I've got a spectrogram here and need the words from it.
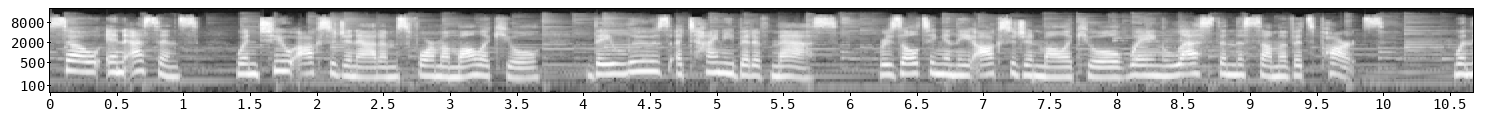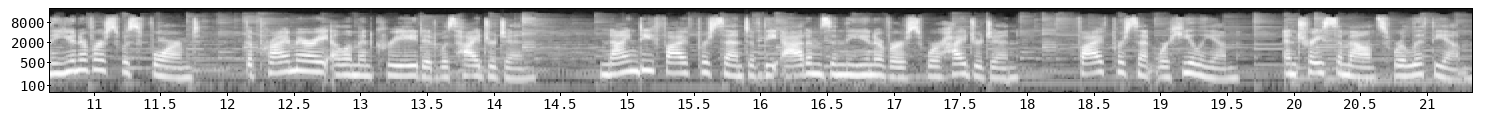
So, in essence, when two oxygen atoms form a molecule, they lose a tiny bit of mass, resulting in the oxygen molecule weighing less than the sum of its parts. When the universe was formed, the primary element created was hydrogen. 95% of the atoms in the universe were hydrogen, 5% were helium, and trace amounts were lithium.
